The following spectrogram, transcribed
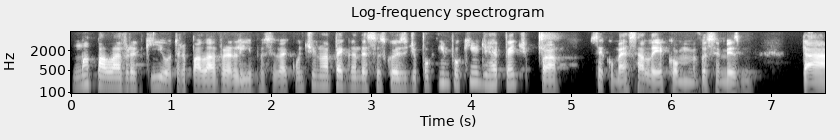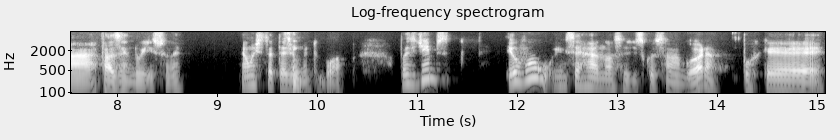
uma palavra aqui, outra palavra ali, você vai continuar pegando essas coisas de pouquinho em pouquinho, de repente, pá, você começa a ler como você mesmo está fazendo isso, né? É uma estratégia Sim. muito boa. Pois, James, eu vou encerrar a nossa discussão agora, porque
